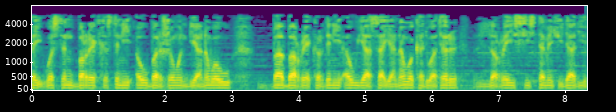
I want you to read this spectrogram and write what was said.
پەیوەستن بە ڕێکخستنی ئەو بەرژەوەندییانەوە و بە بە ڕێکردنی ئەو یاسایانەوە کە دواتر لە ڕێی سیستەمێکی دادی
